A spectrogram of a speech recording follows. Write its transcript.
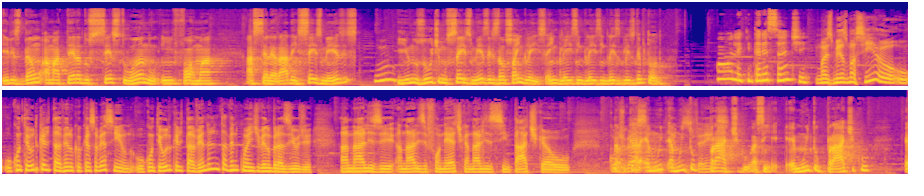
eles dão a matéria do sexto ano em forma acelerada em seis meses. Hum. E nos últimos seis meses eles dão só inglês. É inglês, inglês, inglês, inglês o tempo todo. Olha, que interessante. Mas mesmo assim, o, o, o, conteúdo que ele tá vendo, o que eu quero saber é assim, o, o, conteúdo que ele tá vendo, ele não tá vendo como a gente vê no Brasil, de análise, análise fonética, análise sintática ou conjugação. Não, cara, é muito, é muito prático, assim, é muito prático é,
